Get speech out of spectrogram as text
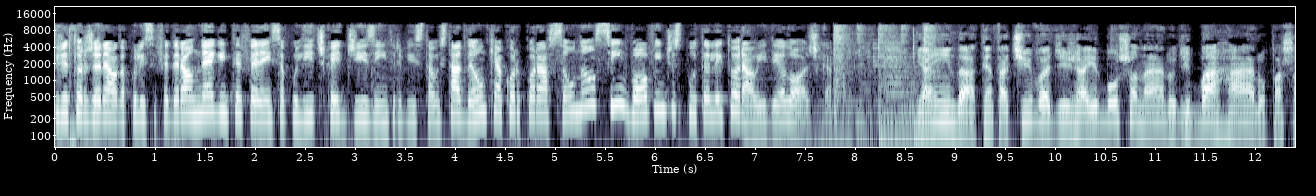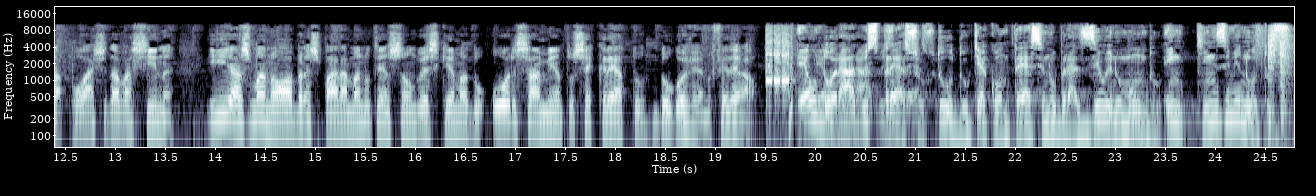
Diretor-geral da Polícia Federal nega interferência política e diz em entrevista ao Estadão que a corporação não se envolve em disputa eleitoral e ideológica. E ainda a tentativa de Jair Bolsonaro de barrar o passaporte da vacina e as manobras para a manutenção do esquema do orçamento secreto do governo federal. É o Dourado Expresso. Tudo o que acontece no Brasil e no mundo em 15 minutos.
